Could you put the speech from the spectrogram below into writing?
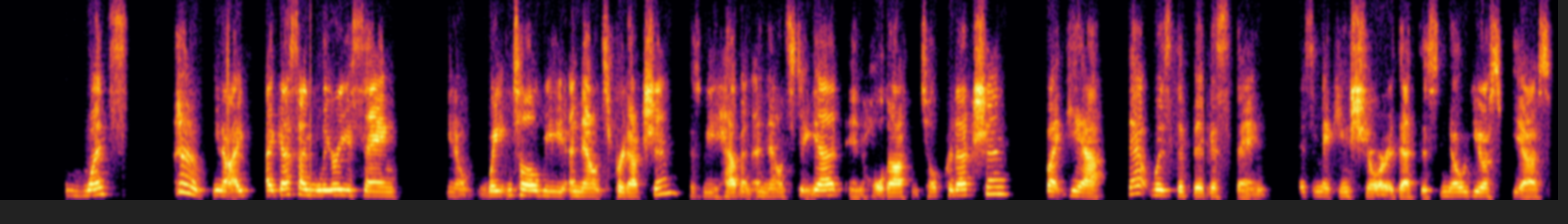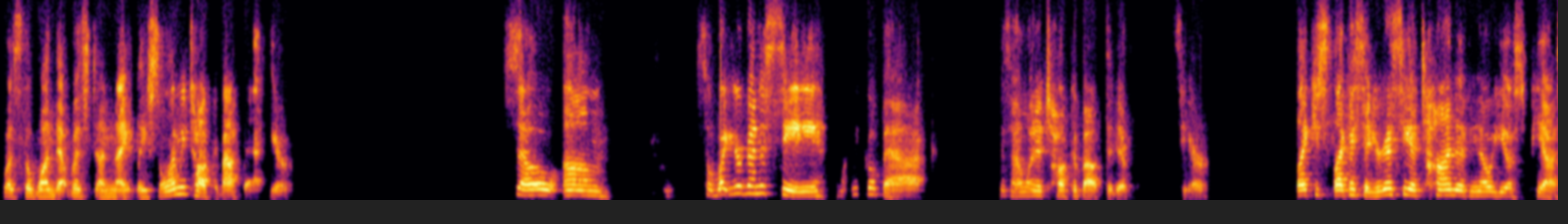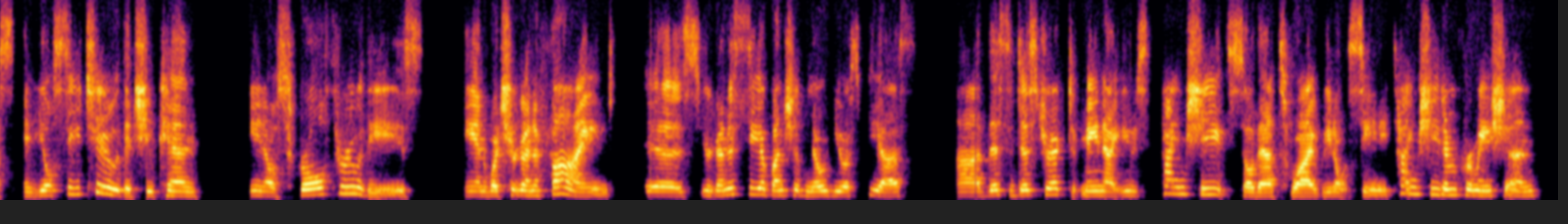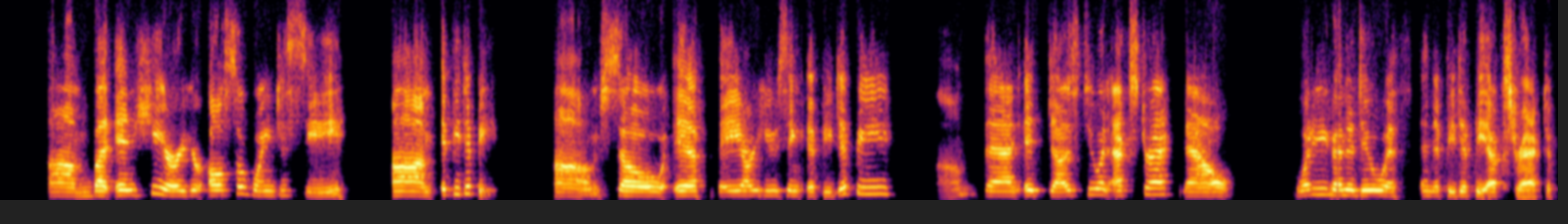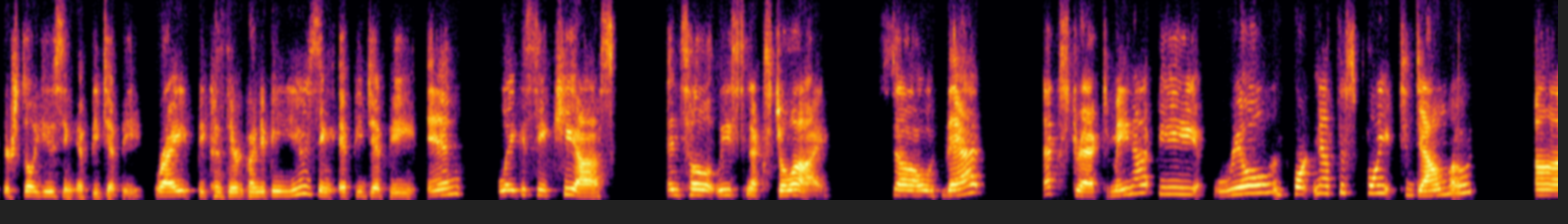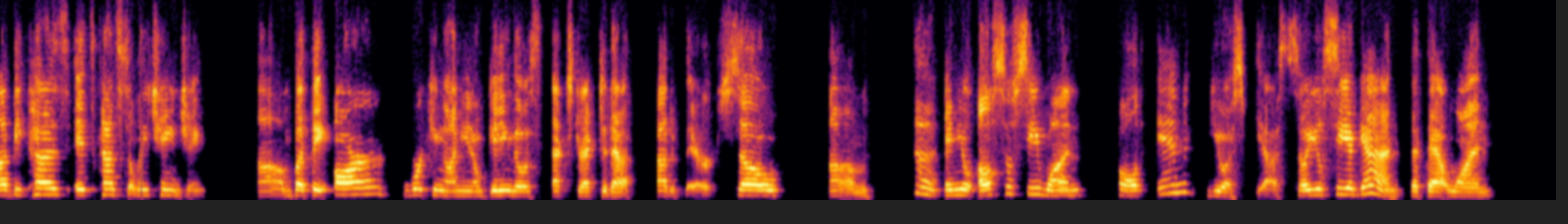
once, you know, I, I guess I'm leery of saying, you know, wait until we announce production because we haven't announced it yet and hold off until production. But yeah, that was the biggest thing is making sure that this no USPS was the one that was done nightly. So let me talk about that here. So, um, so what you're going to see, let me go back because I want to talk about the difference here. Like you, like I said, you're going to see a ton of no USPS, and you'll see too that you can, you know, scroll through these, and what you're going to find is you're going to see a bunch of no USPS uh, this district may not use timesheets, so that's why we don't see any timesheet information. Um, but in here, you're also going to see um, Ippy Um, so if they are using Ippy um, then it does do an extract. Now, what are you going to do with an Ippy Dippy extract if they're still using Ippy Dippy, right? Because they're going to be using Ippy Dippy in Legacy Kiosk until at least next July. So that extract may not be real important at this point to download uh, because it's constantly changing. Um, but they are working on, you know, getting those extracted out, out of there. So, um, and you'll also see one called in USPS. So you'll see again that that one,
